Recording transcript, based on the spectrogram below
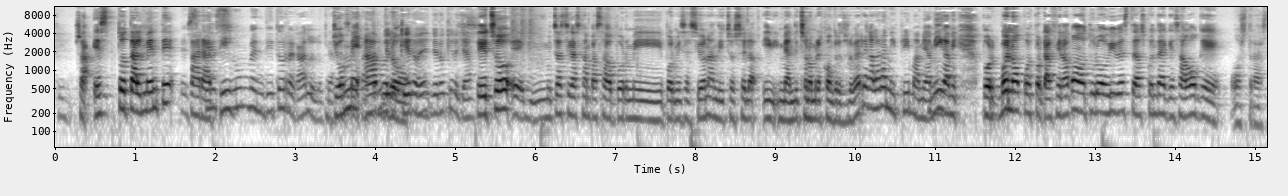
ti. O sea, es totalmente Es para que ti. Es un bendito regalo lo que Yo me abro. Yo lo quiero, ¿eh? Yo lo quiero ya. De hecho, eh, muchas chicas que han pasado por mi, por mi sesión han dicho, y me han dicho nombres concretos, lo voy a regalar a mi prima, a mi amiga, a mi... Por, bueno, pues porque al final cuando tú lo vives te das cuenta de que es algo que, ostras,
